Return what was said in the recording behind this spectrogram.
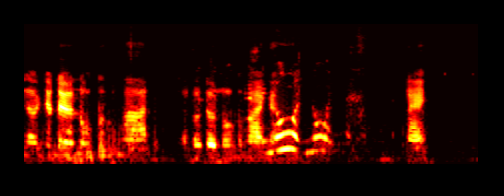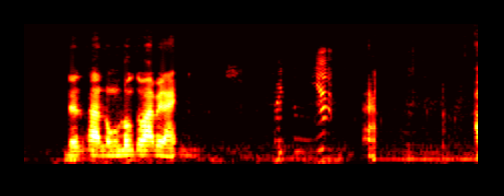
นี่เราจะเดินลงสะพานเดี๋ยวเราเดินลงสะพานกันนู่นนู่นเดินสะพานลงลงสะพานไปไหน ไปตรงเนี้ยไอ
